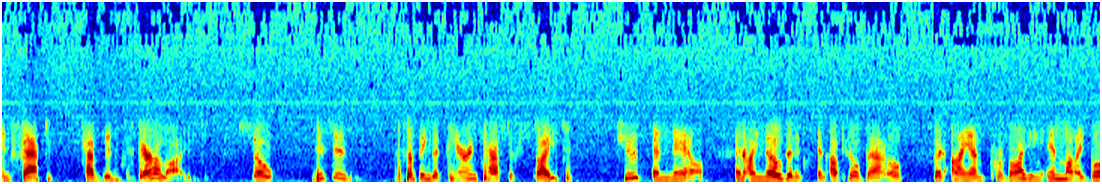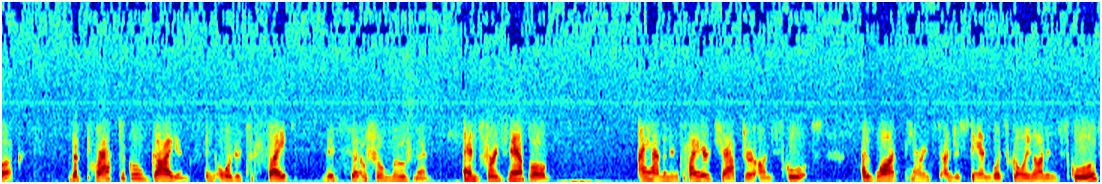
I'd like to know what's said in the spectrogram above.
in fact, have been sterilized. So this is something that parents have to fight tooth and nail. And I know that it's an uphill battle, but I am providing in my book the practical guidance in order to fight this social movement. And for example, I have an entire chapter on schools. I want parents to understand what's going on in schools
